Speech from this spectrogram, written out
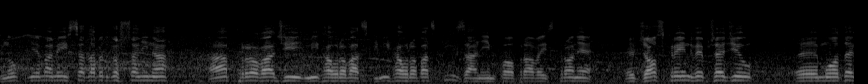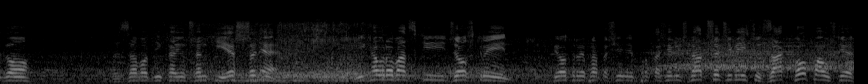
znów nie ma miejsca dla Bydgoszczanina, a prowadzi Michał Robacki. Michał Robacki, za nim po prawej stronie Josh Green wyprzedził e, młodego zawodnika Jutrzenki. Jeszcze nie. Michał Robacki i Josh Green. Piotr Protasie- Protasiewicz na trzecim miejscu. Zakopał się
